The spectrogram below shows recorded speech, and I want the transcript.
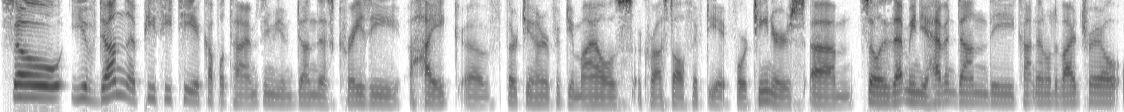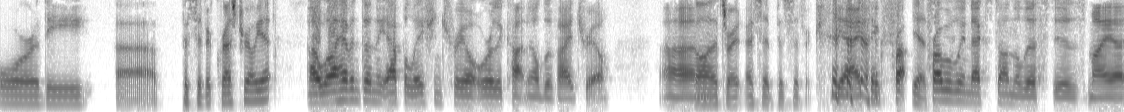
So you've done the PCT a couple times, and you've done this crazy hike of 1,350 miles across all 58 14ers. Um, so does that mean you haven't done the Continental Divide Trail or the uh, Pacific Crest Trail yet? Uh, well, I haven't done the Appalachian Trail or the Continental Divide Trail. Um, oh, that's right. I said Pacific. yeah, I think pro- yes. probably next on the list is my uh,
